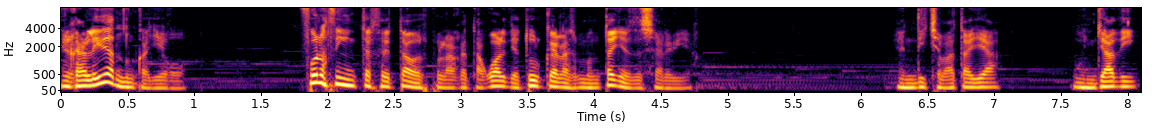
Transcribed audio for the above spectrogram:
en realidad nunca llegó. Fueron interceptados por la retaguardia turca en las montañas de Serbia. En dicha batalla, Munyadi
